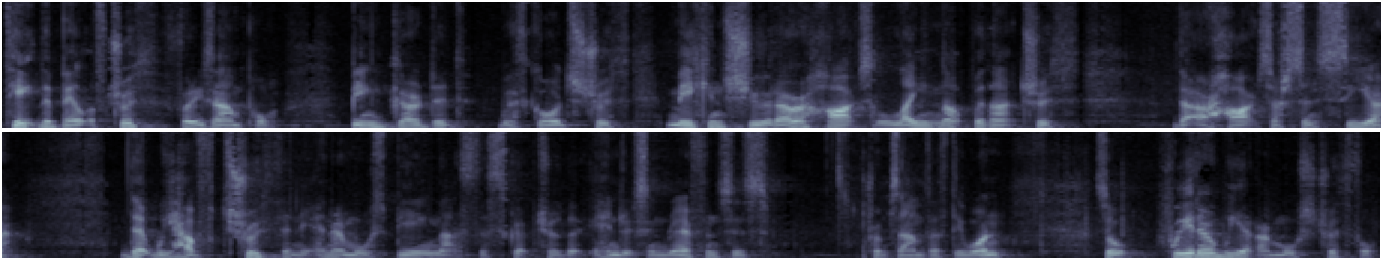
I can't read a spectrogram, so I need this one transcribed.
take the belt of truth, for example, being girded with God's truth, making sure our hearts line up with that truth, that our hearts are sincere that we have truth in the innermost being. That's the scripture that Hendriksen references from Psalm 51. So, where are we at our most truthful?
